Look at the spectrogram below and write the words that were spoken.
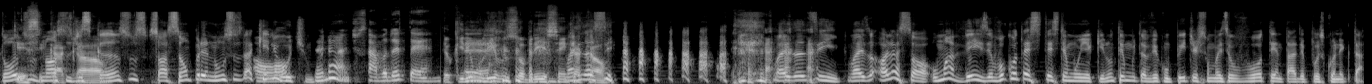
Todos os nossos cacau. descansos só são prenúncios daquele Ó, último. Verdade, sábado eterno. Eu queria um É. livro sobre isso, hein, Mas Cacau? Assim, mas assim, mas olha só, uma vez, eu vou contar esse testemunho aqui, não tem muito a ver com o Peterson, mas eu vou tentar depois conectar.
